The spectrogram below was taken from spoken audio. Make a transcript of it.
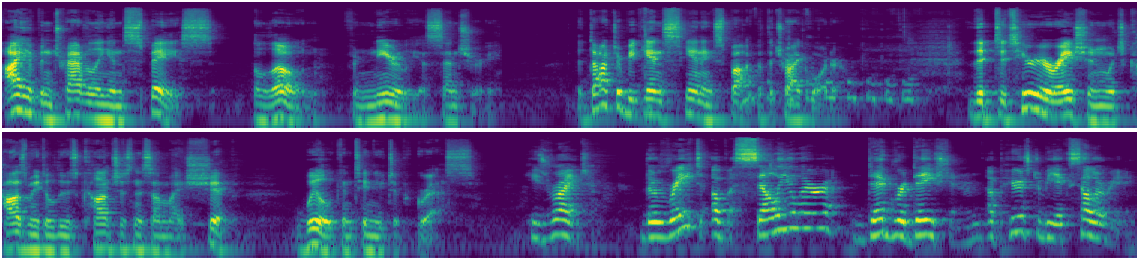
I have been traveling in space, alone, for nearly a century. The doctor begins scanning Spock with the tricorder. The deterioration which caused me to lose consciousness on my ship will continue to progress. He's right. The rate of cellular degradation appears to be accelerating.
